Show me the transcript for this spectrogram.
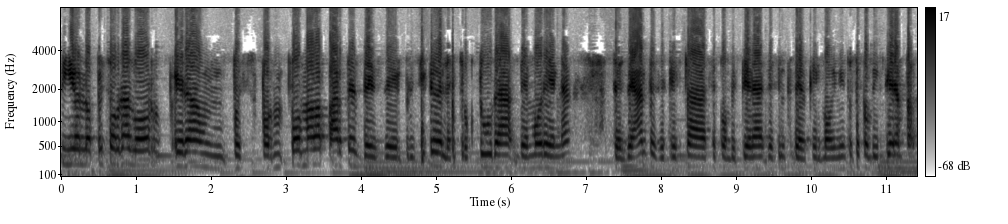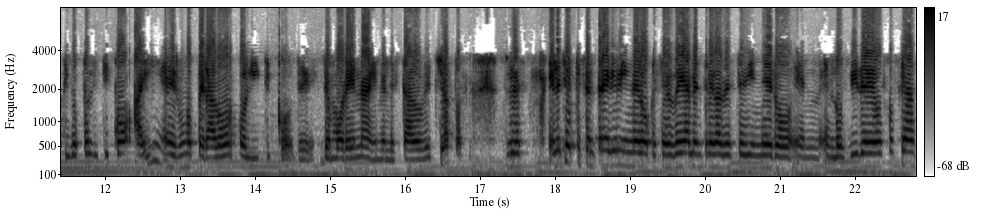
Pío López Obrador era, pues formaba parte desde el principio de la estructura de Morena, desde antes de que esta se convirtiera, decir, de que el movimiento se convirtiera en partido político, ahí era un operador político de, de Morena en el estado de Chiapas. Entonces, el hecho de que se entregue dinero, que se vea la entrega de este dinero en, en los videos, o sea,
